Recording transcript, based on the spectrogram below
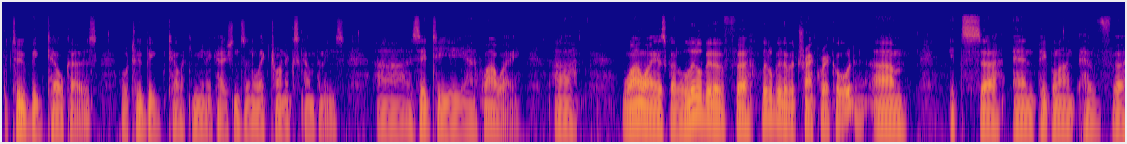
the two big telcos or two big telecommunications and electronics companies, uh, ZTE and Huawei. Uh, Huawei has got a little bit of a uh, little bit of a track record. Um, it's uh, and people aren't have uh,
